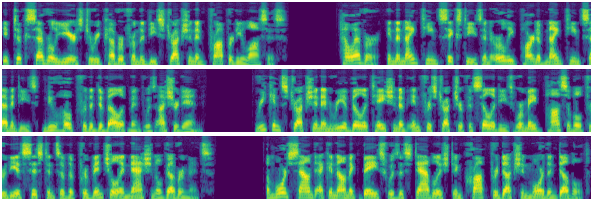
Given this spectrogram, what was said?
It took several years to recover from the destruction and property losses. However, in the 1960s and early part of 1970s, new hope for the development was ushered in. Reconstruction and rehabilitation of infrastructure facilities were made possible through the assistance of the provincial and national governments. A more sound economic base was established and crop production more than doubled.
